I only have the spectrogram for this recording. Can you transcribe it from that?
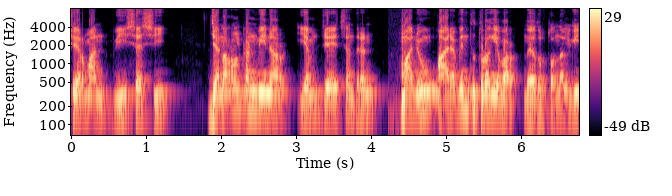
chairman V Sasi general convener M Jayachandran Manu Aravind തുടങ്ങിയവർ നേതൃത്വം നൽകി.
